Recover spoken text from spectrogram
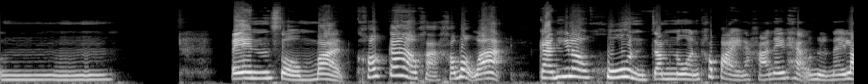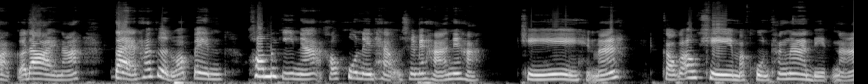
อืมเป็นสมบัติข้อ 9 ค่ะ เขาบอกว่าการที่เราคูณจำนวนเข้าไปนะคะ ในแถวหรือในหลักก็ได้นะ แต่ถ้าเกิดว่าเป็นข้อเมื่อกี้เนี้ยเขาคูณในแถวใช่ไหมคะเนี่ยค่ะ k เห็นไหมเขาก็เอา k มาคูณข้างหน้าเด็ดนะ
